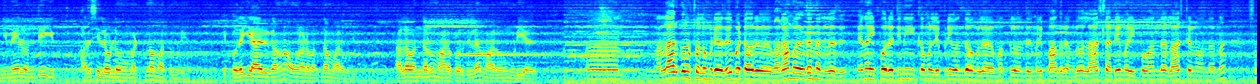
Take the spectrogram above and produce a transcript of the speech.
இனிமேல் வந்து அரசியலில் உள்ளவங்க மட்டும்தான் மாற்ற முடியும். இப்போதைக்கு யார் இருக்காங்களோ அவங்களோட மட்டும்தான் மாற முடியும். தலை வந்தாலும் மாற போகிறதில்ல மாறவும் முடியாது. நல்லா இருக்கும்னு சொல்ல முடியாது பட் அவர் வராமல் இருக்கிறது தான் நல்லது. ஏன்னா இப்போ ரஜினி கமல் எப்படி வந்து அவங்கள மக்கள் வந்து இது மாதிரி பார்க்குறாங்களோ லாஸ்ட்டில் அதே மாதிரி இப்போ வந்தால் லாஸ்ட் டைம் வந்தாருன்னா ஸோ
